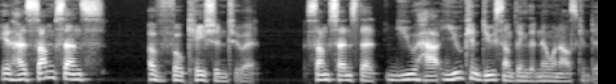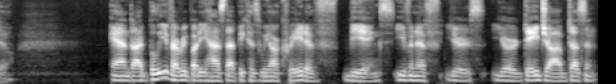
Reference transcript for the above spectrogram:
it has some sense of vocation to it, some sense that you have you can do something that no one else can do. And I believe everybody has that because we are creative beings, even if your your day job doesn't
